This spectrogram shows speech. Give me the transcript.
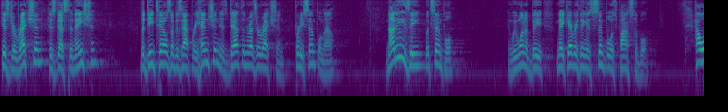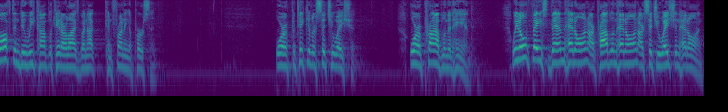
his direction, his destination, the details of his apprehension, his death, and resurrection. Pretty simple now. Not easy, but simple. And we want to be, make everything as simple as possible. How often do we complicate our lives by not confronting a person or a particular situation or a problem at hand? We don't face them head on, our problem head on, our situation head on.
